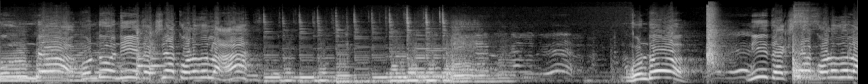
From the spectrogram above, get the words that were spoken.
ಗುಂಡ ಗುಂಡು ನೀ ದಕ್ಷಿಣ ಕೊಡೋದಿಲ್ಲ. ಗುಂಡು ನೀ ದಕ್ಷಿಣ ಕೊಡೋದಿಲ್ಲ.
